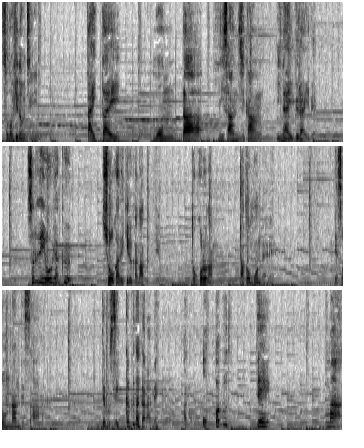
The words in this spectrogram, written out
その日のうちに。だいたい、揉んだ2、3時間以内ぐらいで。それでようやく消化できるかなっていうところなんだと思うんだよね。で、そんなんでさ、でもせっかくだからね、あの、おっぱぶって、まあ、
